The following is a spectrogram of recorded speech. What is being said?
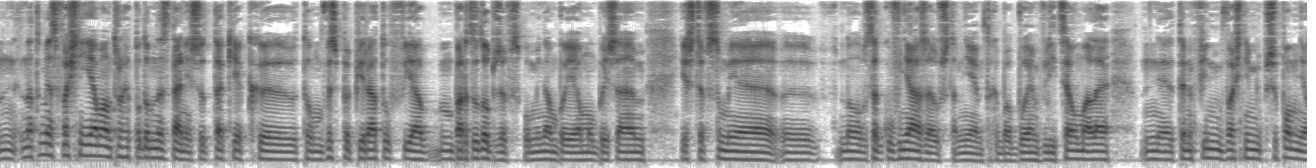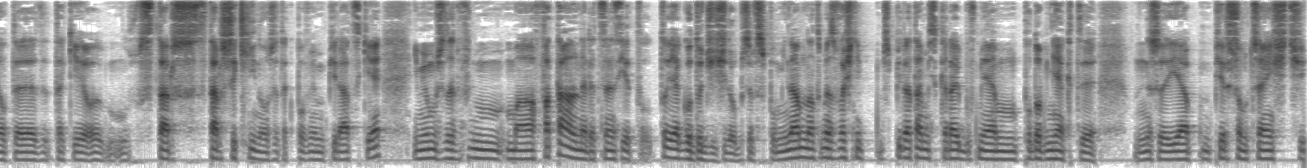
Mm, natomiast właśnie ja mam trochę podobne zdanie, że tak jak e, tą Wyspę Piratów ja bardzo dobrze wspominam, bo ja ją obejrzałem jeszcze w sumie e, no, za gówniarza, już tam nie wiem, to chyba byłem w liceum, ale mm, ten film właśnie mi przypomniał te, te takie starsze, starsze kino, że tak powiem, pirackie i mimo, że ten film ma fatalne recenzje, to, to ja go do dziś dobrze wspominam, natomiast właśnie z Piratami z Karaibów miałem podobnie jak ty, że ja pierwszą część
